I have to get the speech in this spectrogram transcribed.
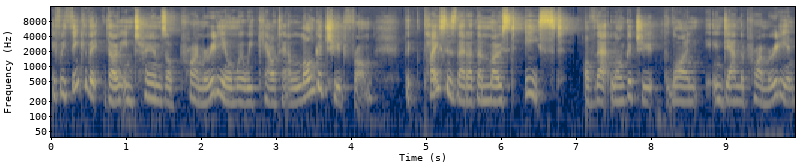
If we think of it though in terms of prime meridian, where we count our longitude from, the places that are the most east of that longitude line in down the prime meridian,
